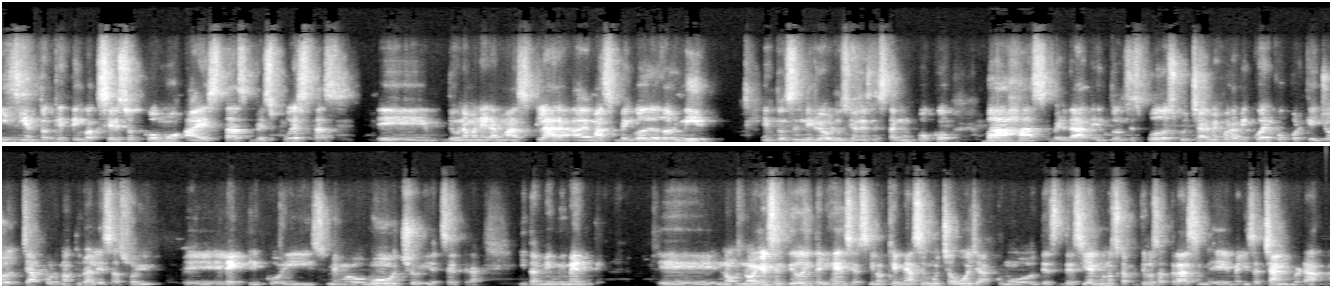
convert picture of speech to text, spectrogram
y siento que tengo acceso como a estas respuestas de una manera más clara. Además, vengo de dormir, entonces mis revoluciones están un poco bajas, ¿verdad? Entonces puedo escuchar mejor a mi cuerpo porque yo ya por naturaleza soy eh, eléctrico y me muevo mucho y etcétera. Y también mi mente. Eh, no, no en el sentido de inteligencia, sino que me hace mucha bulla, como decía en unos capítulos atrás eh, Melissa Chang, ¿verdad?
